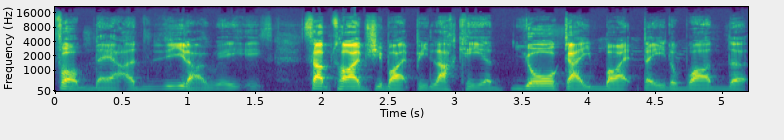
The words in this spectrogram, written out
from there. And you know, it's, sometimes you might be lucky, and your game might be the one that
